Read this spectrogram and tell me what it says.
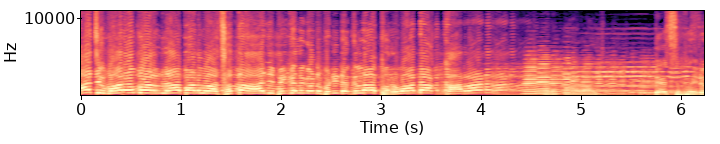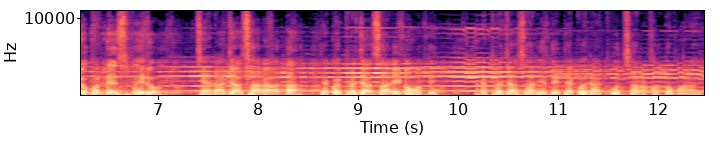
આજ વારંવાર ના પાડવા છતાં આજ પિંગલગઢ ભણી ડગલા ભરવાના કારણ? અરે મહારાજ દેશ ભૈરો પરદેશ ભૈરો જ્યાં રાજા સારા હતા ત્યાં કોઈ પ્રજા સારી નહોતી. અને પ્રજા સારી હતી ત્યાં કોઈ રાજપૂત સારો નહોતો મહારાજ.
